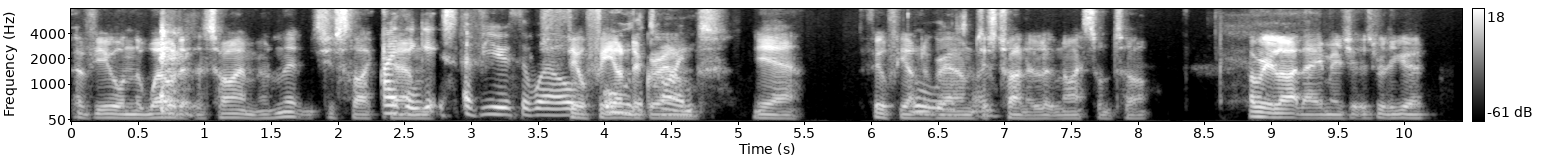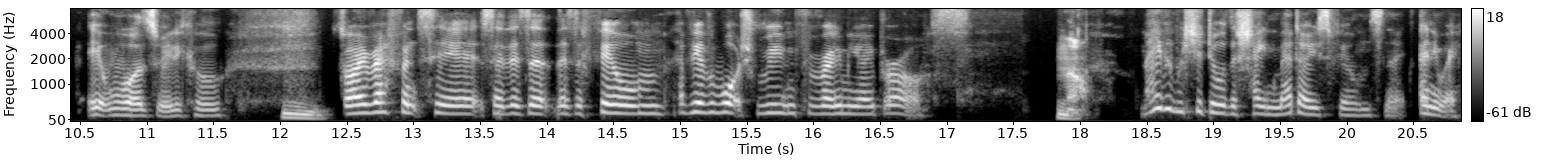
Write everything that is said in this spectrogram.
a view on the world at the time, it? It's just like I think um, it's a view of the world. filthy underground. Yeah, filthy underground, just trying to look nice on top. I really like that image. It was really good. It was really cool. Hmm. So I reference here. So there's a there's a film. Have you ever watched Room for Romeo Brass? No, Maybe we should do all the Shane Meadows films next. Anyway,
